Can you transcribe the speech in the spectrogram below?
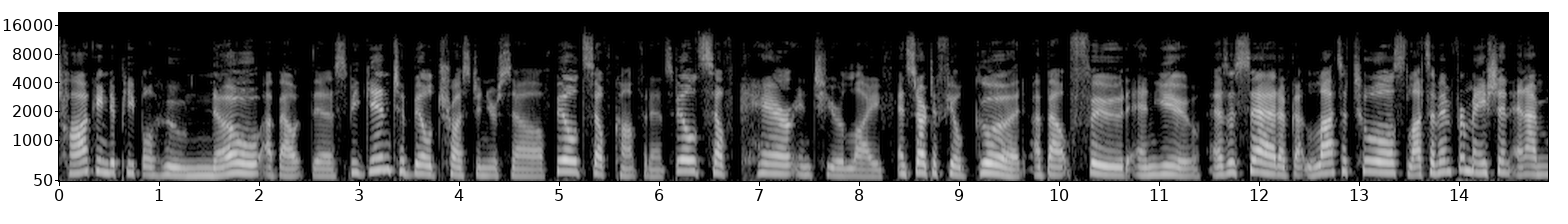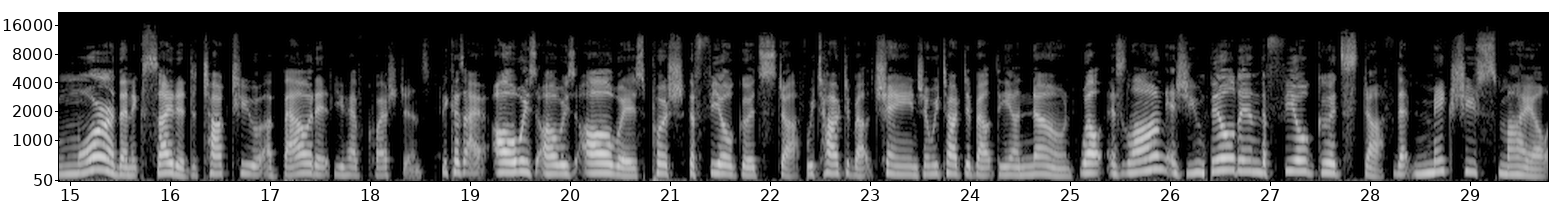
talking to people who know about this, begin to build trust in yourself, build self confidence, build self care into your life, and start to feel good about food and you. As I said, I've got lots of tools, lots of information, and I'm more than excited to talk to you about it if you have questions. Because I always, always, always push the feel good stuff. We talked about change and we talked about the unknown. Well, as long as you build in the feel good stuff that makes you smile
